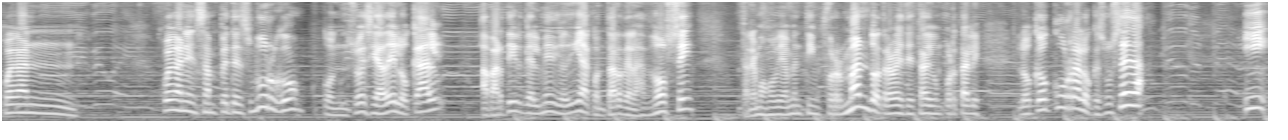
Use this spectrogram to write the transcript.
juegan, juegan en San Petersburgo con Suecia de local. A partir del mediodía, a contar de las 12, Estaremos obviamente informando a través de Estadio Portales lo que ocurra, lo que suceda. Y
